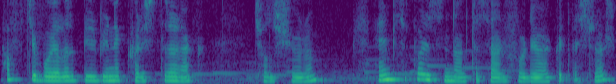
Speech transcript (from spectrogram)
Hafifçe boyaları birbirine karıştırarak çalışıyorum. Hem su parasından tasarruf oluyor arkadaşlar.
